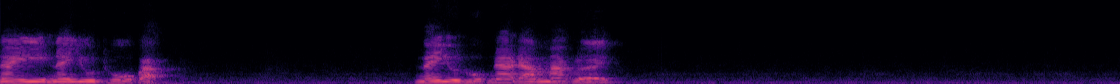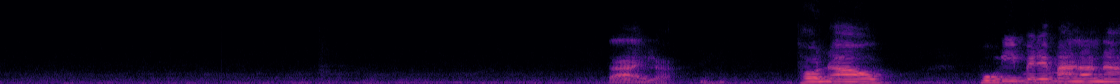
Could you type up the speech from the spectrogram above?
ในใน YouTube อะ ใน YouTube หน้าดำมากเลยตายแล้ว ทนเอาพรุ่งนี้ไม่ได้มาแล้วนะ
